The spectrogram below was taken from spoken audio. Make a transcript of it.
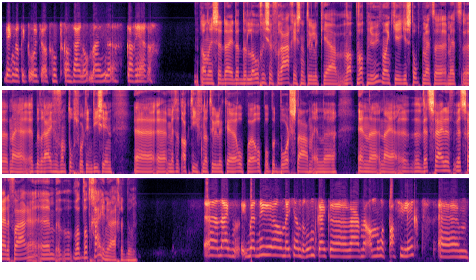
denk dat ik ooit wel trots kan zijn op mijn uh, carrière. Dan is de, de, de, logische vraag is natuurlijk, ja, wat, wat nu? Want je, je stopt met, met nou ja, het bedrijven van topsport in die zin. met het actief natuurlijk op, op, op het bord staan en, en nou ja, wedstrijden, wedstrijden varen. Ehm, wat, wat ga je nu eigenlijk doen? Uh, nou, ik, ben nu al een beetje aan het rondkijken waar mijn andere passie ligt. Um,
